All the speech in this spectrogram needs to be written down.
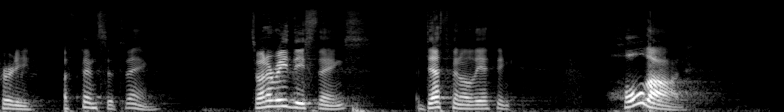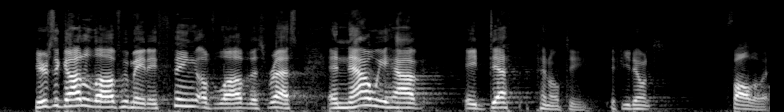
Pretty offensive thing. So when I read these things, a death penalty, I think, hold on. Here's a God of love who made a thing of love, this rest, and now we have a death penalty if you don't follow it.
